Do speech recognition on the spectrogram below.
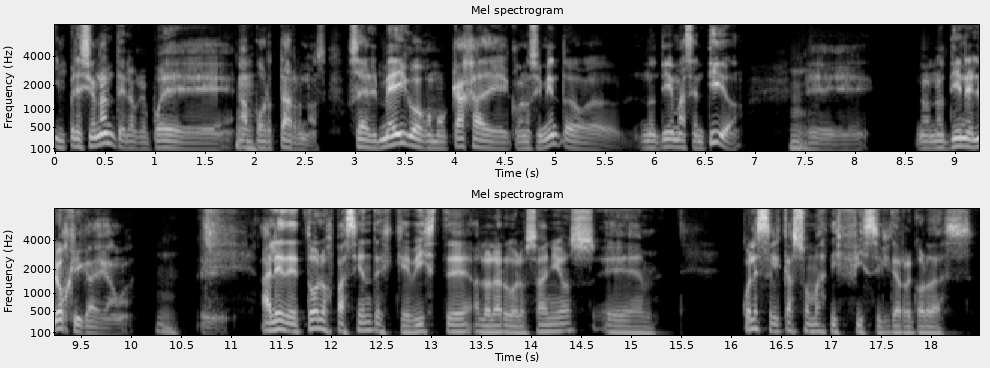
impresionante lo que puede mm. aportarnos. O sea, el médico como caja de conocimiento no tiene más sentido. Mm. Eh, no, tiene lógica, digamos. Mm. Eh, Ale, de todos los pacientes que viste a lo largo de los años, ¿cuál es el caso más difícil que recordás?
